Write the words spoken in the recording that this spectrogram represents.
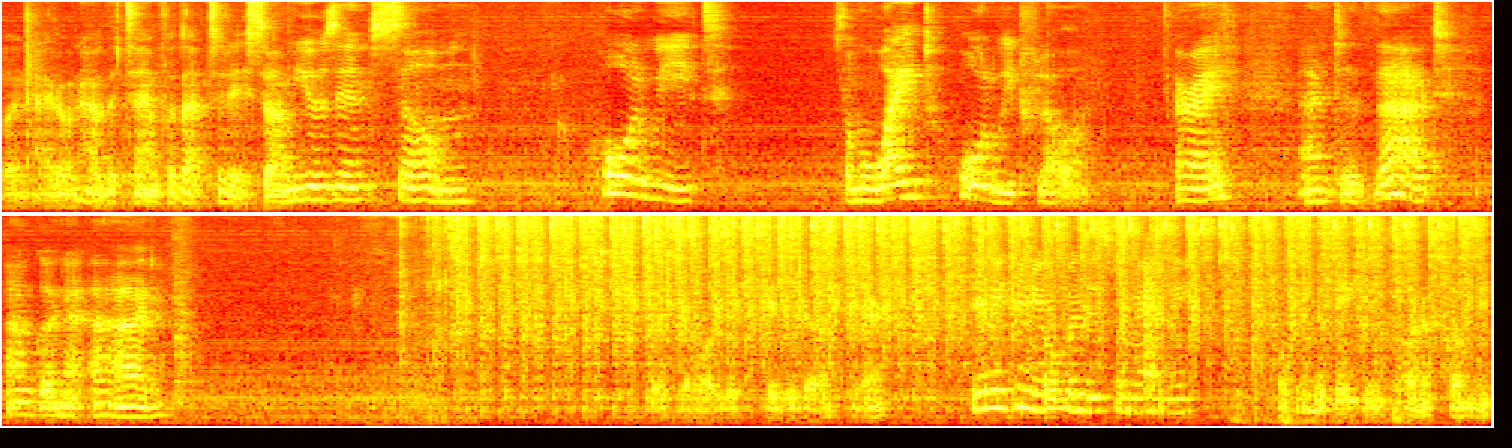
but I don't have the time for that today. So I'm using some whole wheat, some white whole wheat flour. All right, and to that I'm gonna add. First of all, let's get it out here. Debbie, can you open this for me, honey? Open the baking powder for me.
